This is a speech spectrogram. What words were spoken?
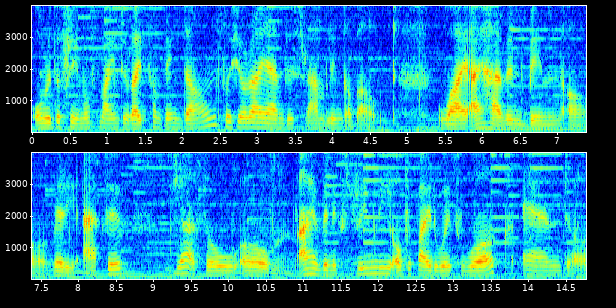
or the frame of mind to write something down. So here I am just rambling about why I haven't been uh, very active. Yeah, so um, I have been extremely occupied with work and uh,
